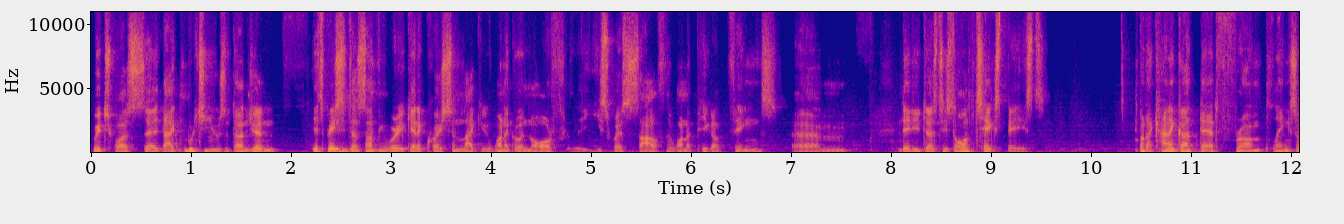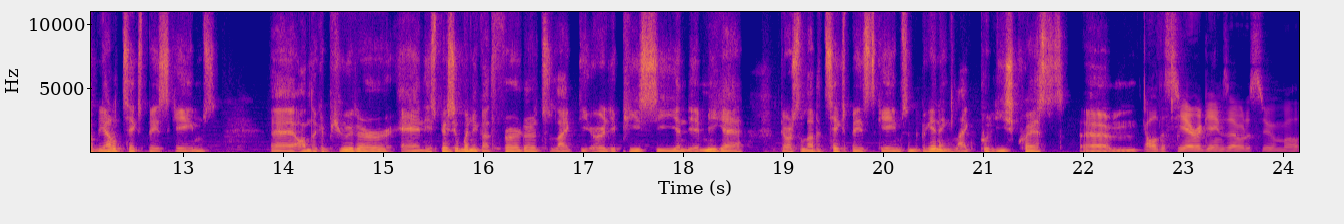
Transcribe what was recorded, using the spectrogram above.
which was uh, like multi-user dungeon. It's basically just something where you get a question like you want to go north, east, west, south. They want to pick up things. Um, then he does it's all text-based. But I kind of got that from playing some of the other text-based games uh, on the computer, and especially when you got further to like the early PC and the Amiga, there was a lot of text-based games in the beginning, like Police Quest. Um, all the Sierra games, I would assume. All,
